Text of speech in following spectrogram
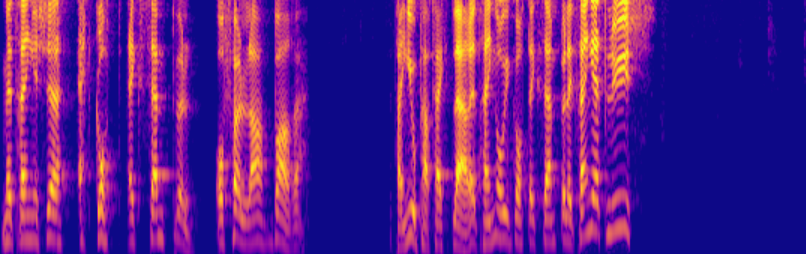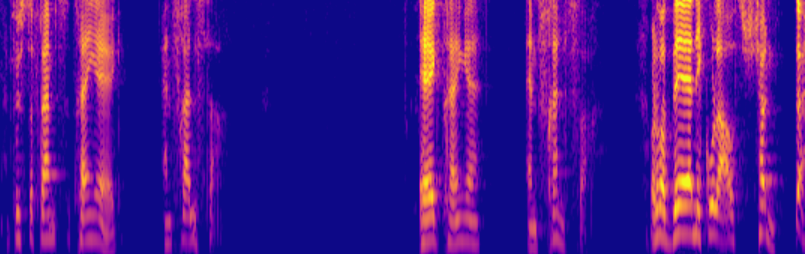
Vi trenger ikke et godt eksempel å følge bare. Jeg trenger jo perfekt lære. Jeg trenger også et godt eksempel. Jeg trenger et lys. Men først og fremst trenger jeg en frelser. Jeg trenger en frelser. Og det var det Nikolaus skjønte.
